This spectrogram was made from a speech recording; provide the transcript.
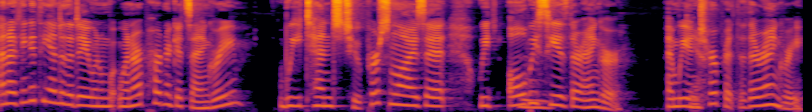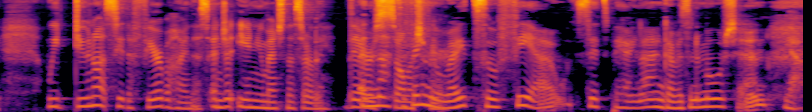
And I think at the end of the day, when when our partner gets angry, we tend to personalize it. We all we see is their anger, and we interpret that they're angry. We do not see the fear behind this. And ju- Ian, you mentioned this early. There's that's so the much thing, fear. right? So fear sits behind anger as an emotion. Yeah.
